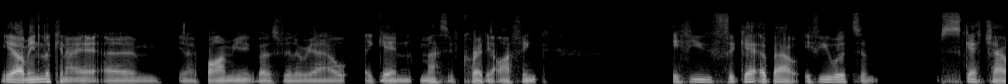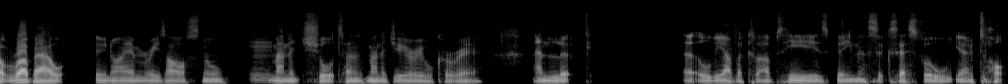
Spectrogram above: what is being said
Yeah, I mean, looking at it, um, you know, Bayern Munich versus Villarreal, again, massive credit. I think if you forget about, if you were to sketch out, rub out Unai Emery's Arsenal mm. managed short term managerial career and look at all the other clubs, he has been a successful, you know, top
